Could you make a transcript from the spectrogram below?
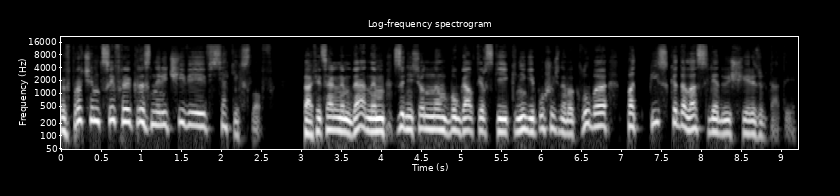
Впрочем, цифры красноречивее всяких слов. По официальным данным, занесенным в бухгалтерские книги пушечного клуба, подписка дала следующие результаты.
